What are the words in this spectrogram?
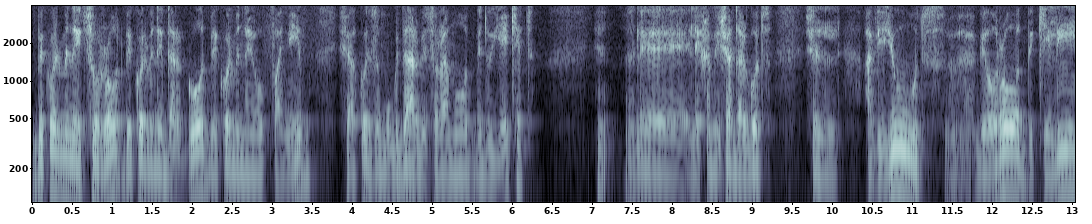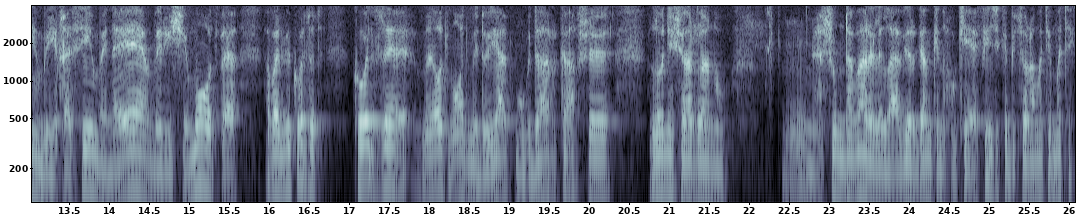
בכל מיני צורות, בכל מיני דרגות, בכל מיני אופנים, שהכל זה מוגדר בצורה מאוד מדויקת, לחמישה דרגות של אביות, באורות, בכלים, ביחסים ביניהם, ברשימות, ו... אבל בכל זאת, כל זה מאוד מאוד מדויק, מוגדר כך שלא נשאר לנו שום דבר, אלא להעביר גם כן חוקי הפיזיקה בצורה מתמטית.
